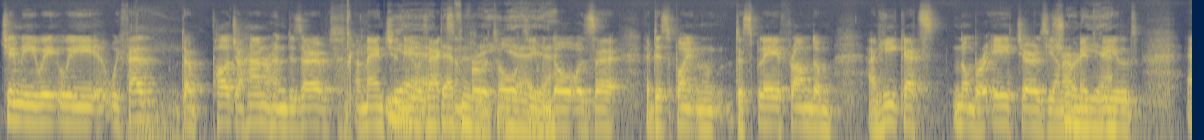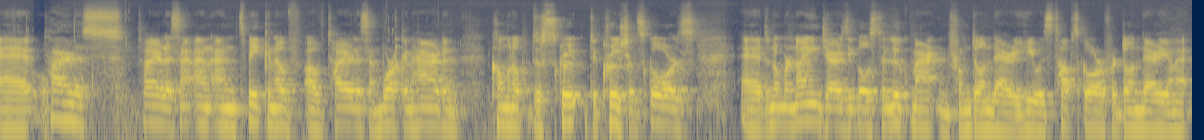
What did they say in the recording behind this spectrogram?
Jimmy, we, we, we felt that Paul Hanrahan deserved a mention. he was excellent for total, Yeah, even yeah. though it was a, a disappointing display from them. And he gets number eight jersey on our Surely, yeah. midfield. Uh, Tireless. tireless and, and speaking of, of tireless and working hard and coming up with the, scru- the crucial scores uh, the number nine jersey goes to Luke Martin from Dunderry. he was top scorer for Dunderry on a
